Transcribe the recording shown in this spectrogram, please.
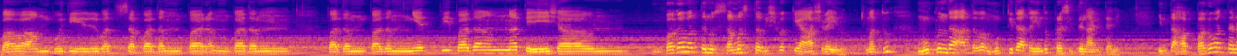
ಭವಾಂಬುದಿರ್ವತ್ಸ ಪದಂ ಪರಂ ಪದಂ. ಪದಂ ಪದಂ ಯದ್ವಿಪದಂ ನ ತೇಷಾಂ. ಭಗವಂತನು ಸಮಸ್ತ ವಿಶ್ವಕ್ಕೆ ಆಶ್ರಯನು ಮತ್ತು ಮುಕುಂದ ಅಥವಾ ಮುಕ್ತಿದಾತ ಎಂದು ಪ್ರಸಿದ್ಧನಾಗಿದ್ದಾನೆ. ಇಂತಹ ಭಗವಂತನ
